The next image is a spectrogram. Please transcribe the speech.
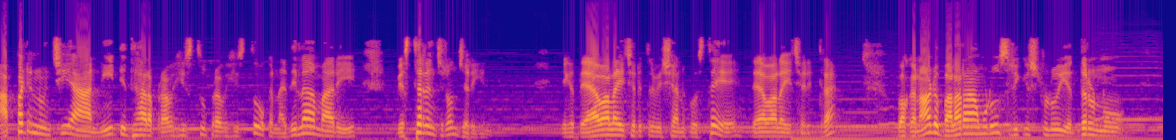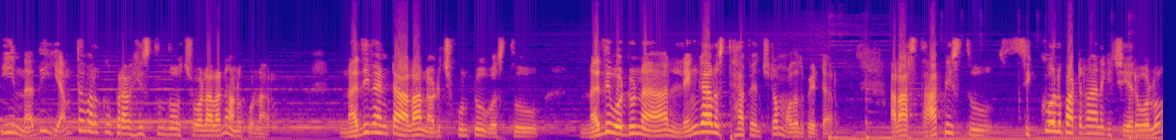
అప్పటి నుంచి ఆ నీటి ధార ప్రవహిస్తూ ప్రవహిస్తూ ఒక నదిలా మారి విస్తరించడం జరిగింది. ఇక దేవాలయ చరిత్ర విషయానికి వస్తే దేవాలయ చరిత్ర. ఒకనాడు బలరాముడు శ్రీకృష్ణుడు ఇద్దరును ఈ నది ఎంతవరకు ప్రవహిస్తుందో చూడాలని అనుకున్నారు. నది వెంట అలా నడుచుకుంటూ వస్తూ నది ఒడ్డున లింగాలు స్థాపించడం మొదలుపెట్టారు. అలా స్థాపిస్తూ సిక్కోలు పట్టణానికి చేరువలో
